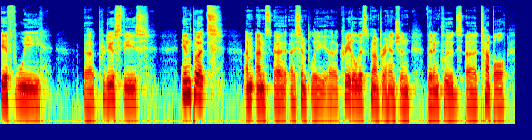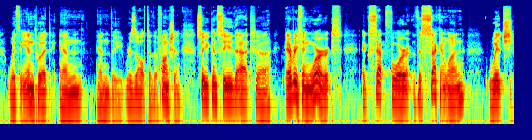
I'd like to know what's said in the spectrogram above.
if we uh, produce these inputs I'm, I'm, uh, I simply uh, create a list comprehension that includes a tuple with the input and, and the result of the function. So you can see that uh, everything works except for the second one, which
